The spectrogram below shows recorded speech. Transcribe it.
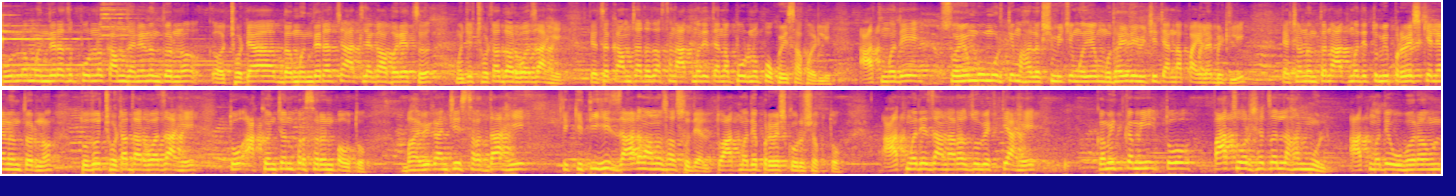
पूर्ण मंदिराचं पूर्ण काम झाल्यानंतरनं छोट्या द मंदिराच्या आतल्या गाभाऱ्याचं म्हणजे छोटा दरवाजा आहे त्याचं काम चालत असताना आतमध्ये त्यांना पूर्ण पोकळी सापडली. आतमध्ये स्वयंभू मूर्ती महालक्ष्मीची म्हणजे मुधाई देवीची त्यांना पाहायला भेटली. त्याच्यानंतर आतमध्ये तुम्ही प्रवेश केल्यानंतरनं तो जो छोटा दरवाजा आहे तो आकंचन प्रसरण पावतो. भाविकांची श्रद्धा आहे की कितीही जाड माणूस असू द्याल तो आतमध्ये प्रवेश करू शकतो. आतमध्ये जाणारा जो व्यक्ती आहे कमीत कमी तो पाच वर्षाचं लहान मूल आतमध्ये उभं राहून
